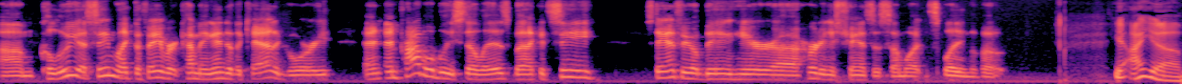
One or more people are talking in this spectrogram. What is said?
Um, Kaluuya seemed like the favorite coming into the category, and, and probably still is, but I could see Stanfield being here uh, hurting his chances somewhat and splitting the vote. Yeah, I uh,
